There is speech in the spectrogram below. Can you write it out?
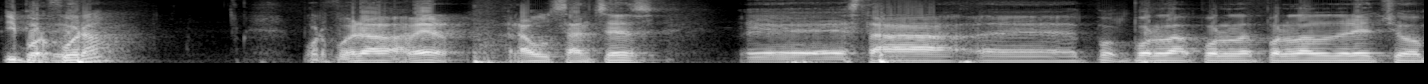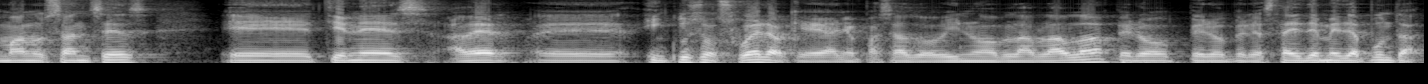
¿Y por fuera? Por fuera, a ver, Raúl Sánchez eh, está eh, por, por, por, el lado derecho Manu Sánchez. Eh, tienes, a ver, incluso Suero, que año pasado vino, bla, bla, bla, pero, pero, pero está ahí de media punta.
